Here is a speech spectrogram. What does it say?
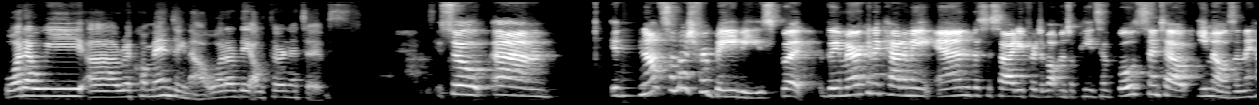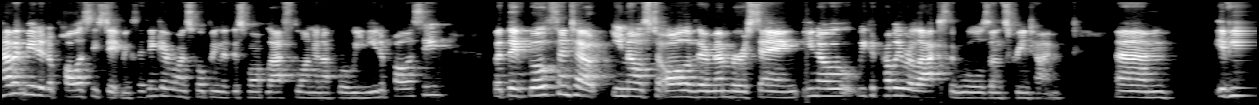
What are we uh, recommending now? What are the alternatives? So. Um it, not so much for babies, but the American Academy and the Society for Developmental Peds have both sent out emails and they haven't made it a policy statement because I think everyone's hoping that this won't last long enough where we need a policy. But they've both sent out emails to all of their members saying, you know, we could probably relax the rules on screen time. Um, if you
